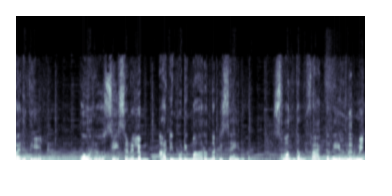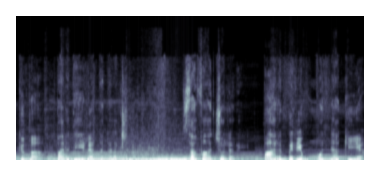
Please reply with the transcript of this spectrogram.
പരിധിയില്ല. ഓരോ സീസണിലും അടിമുടി മാറുന്ന ഡിസൈനുകൾ സ്വന്തം ഫാക്ടറിയിൽ നിർമ്മിക്കുന്ന പരിധിയില്ലാത്ത കളക്ഷനുകൾ. സഫ ജ്വല്ലറി പാരമ്പര്യം പൊന്നാക്കിയ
